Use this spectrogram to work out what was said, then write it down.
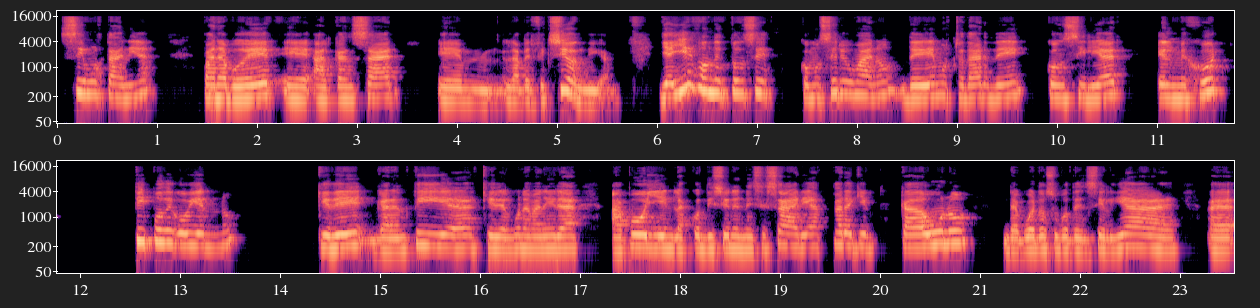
simultánea para poder eh, alcanzar em, la perfección, digamos. Y ahí es donde entonces, como ser humano, debemos tratar de conciliar el mejor tipo de gobierno que dé garantías, que de alguna manera apoyen las condiciones necesarias para que cada uno, de acuerdo a su potencialidad, eh,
